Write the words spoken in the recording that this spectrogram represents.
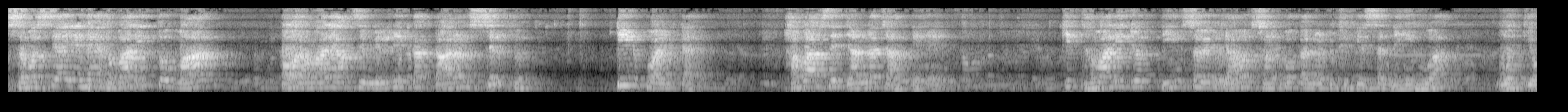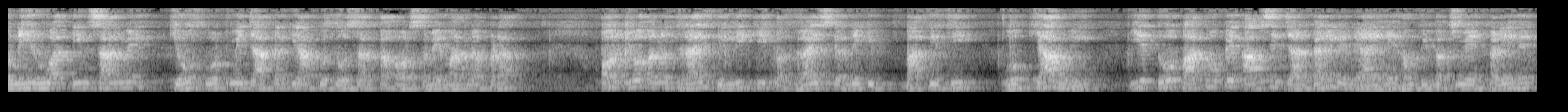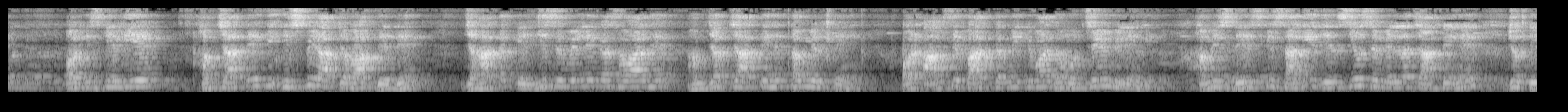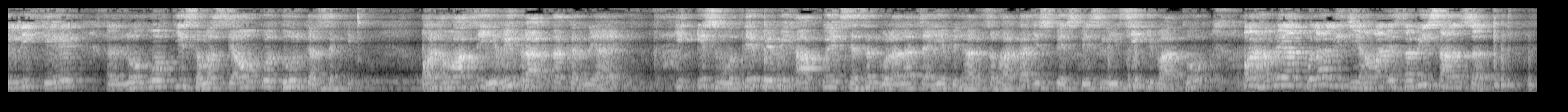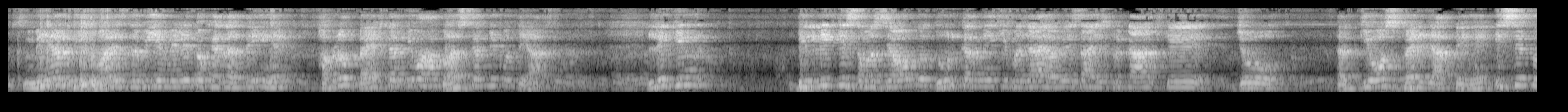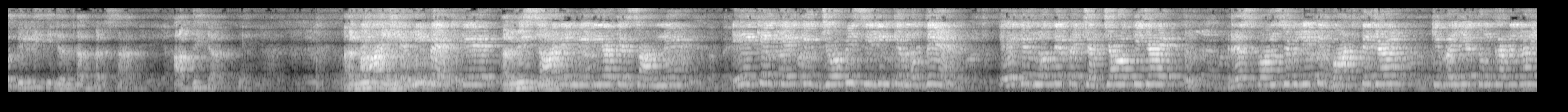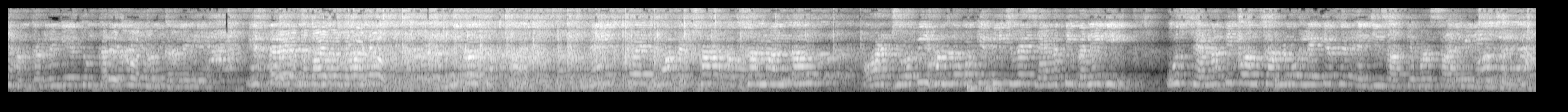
समस्या ये है, हमारी तो मांग और हमारे आपसे मिलने का कारण सिर्फ़ तीन पॉइंट का है। हम आपसे जानना चाहते हैं कि हमारी जो तीन सौ इक्यावन सड़कों का नोटिफिकेशन नहीं हुआ, वो क्यों नहीं हुआ तीन साल में? क्यों कोर्ट में जाकर के आपको दो साल का और समय मांगना पड़ा? और जो अनऑथराइज दिल्ली की ऑथराइज करने की बातें थी, वो क्या हुई? ये दो बातों पे आपसे जानकारी लेने आए हैं। हम विपक्ष में खड़े हैं और इसके लिए हम चाहते हैं कि इस पे आप जवाब दे दें। जहाँ तक एलजी से मिलने का सवाल है, हम जब चाहते हैं तब मिलते हैं और आपसे बात करने के बाद हम उनसे भी मिलेंगे। हम इस देश की सारी एजेंसियों से मिलना चाहते हैं जो दिल्ली के लोगों की समस्याओं को दूर कर सके। और हम आपसे ये भी प्रार्थना करने आए हैं कि इस मुद्दे पे भी आपको एक सेशन बुलाना चाहिए विधानसभा का जिसपे स्पेशली इसी की बात हो। और हमें आप बुला लीजिए हमारे सभी सांसद मेयर भी हमारे सभी एमएलए तो खैर रहते ही हैं। हम लोग बैठ करके वहाँ बहस करने को तैयार हैं। लेकिन दिल्ली की समस्याओं को दूर करने की बजाय हमेशा इस प्रकार के जो क्योस फैल जाते हैं इससे तो दिल्ली की जनता परेशान है। आप भी जानते हैं। आज यहीं बैठ के सारे मीडिया के सामने एक एक एक एक जो भी सीलिंग के मुद्दे हैं एक एक मुद्दे पे चर्चा होती जाए रेस्पॉन्सिबिलिटी बांटते जाए कि भाई ये तुम कर लेना ये हम कर लेंगे ये तुम कर लेना ये हम कर लेंगे। इस तरह से निकल सकता है। मैं इसको एक बहुत अच्छा अवसर मानता हूँ और जो भी हम लोगों के बीच में सहमति बनेगी उस सहमति को हम सब लोग लेके फिर एलजी साहब के पास सारे मिलकर चलेंगे।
